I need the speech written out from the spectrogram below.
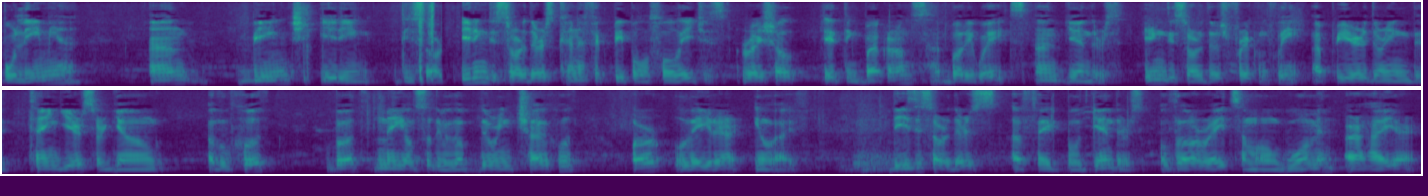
bulimia, and binge eating disorder. Eating disorders can affect people of all ages, racial, ethnic backgrounds, body weights, and genders. Eating disorders frequently appear during the teen years or young adulthood, but may also develop during childhood or later in life. These disorders affect both genders, although rates among women are higher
